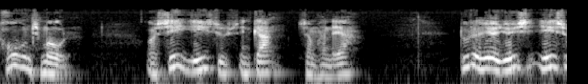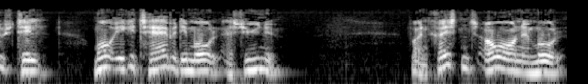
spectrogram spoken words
troens mål, og se Jesus en gang, som han er. Du, der hører Jesus til, må ikke tabe det mål af syne. For en kristens overordnede mål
